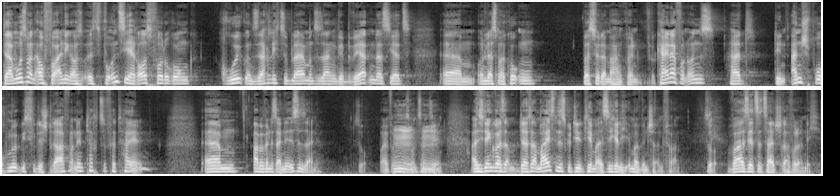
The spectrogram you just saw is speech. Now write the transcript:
da muss man auch vor allen Dingen auch, ist für uns die Herausforderung, ruhig und sachlich zu bleiben und zu sagen, wir bewerten das jetzt ähm, und lass mal gucken, was wir da machen können. Keiner von uns hat den Anspruch, möglichst viele Strafen an dem Tag zu verteilen. Ähm, aber wenn es eine ist, ist es eine. So, einfach muss man es dann sehen. Also ich denke, was, das am meisten diskutierte Thema ist sicherlich immer Windschattenfahren. So, war es jetzt eine Zeitstrafe oder nicht?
